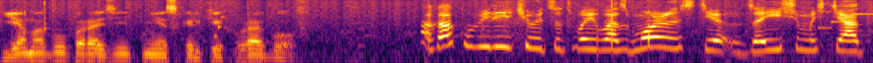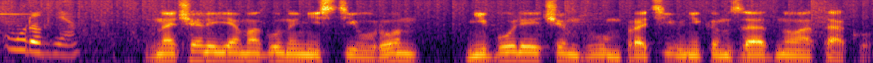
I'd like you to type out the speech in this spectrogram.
я могу поразить нескольких врагов. А как увеличиваются твои возможности в зависимости от уровня? Вначале я могу нанести урон не более чем двум противникам за одну атаку,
